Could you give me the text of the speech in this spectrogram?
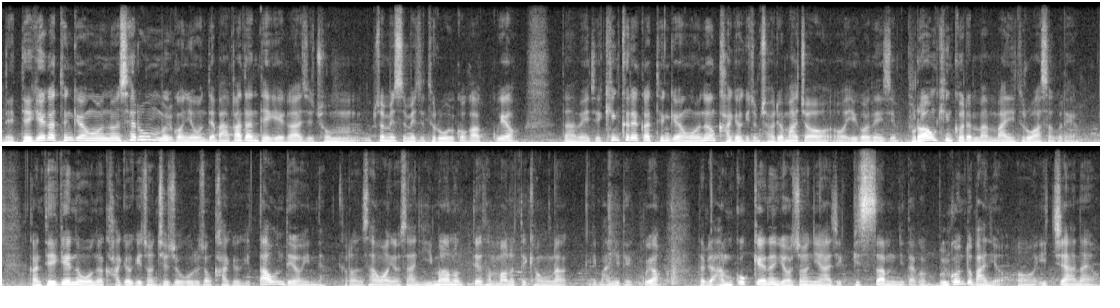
네 대게 같은 경우는 새로운 물건이 온데 마가단 대게가 이제 좀, 좀 있으면 이제 들어올 것 같고요 그 다음에 이제 킹크랩 같은 경우는 가격이 좀 저렴하죠 어, 이거는 이제 브라운 킹크랩만 많이 들어와서 그래요 그러니까 대게는 오늘 가격이 전체적으로 좀 가격이 다운되어 있는 그런 상황이어서 한 2만원대 3만원대 경락이 많이 됐고요 그 다음에 암꽃게는 여전히 아직 비쌉니다. 물건도 많이 어, 있지 않아요.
